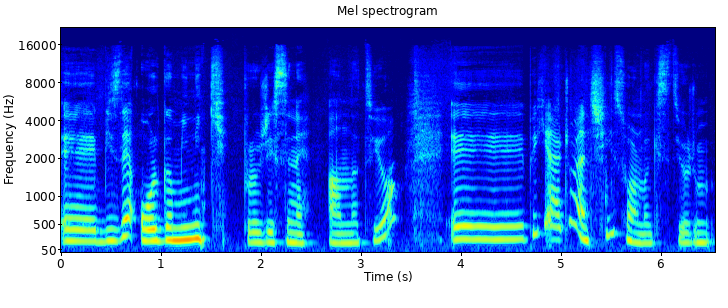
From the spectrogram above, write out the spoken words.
E, bize Orgaminik projesini anlatıyor. E, peki Ercüment şeyi sormak istiyorum.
